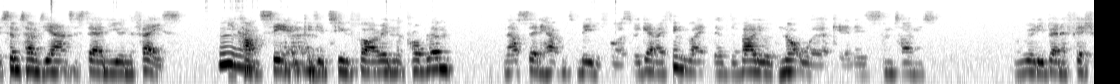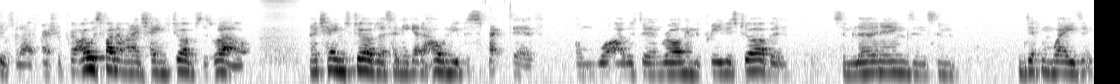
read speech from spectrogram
Sometimes the answer's staring you in the face. Mm-hmm. You can't see it because you're too far in the problem and that's certainly happened to me before. So again, I think like the, the value of not working is sometimes really beneficial for that fresh approach. I always find out when I change jobs as well. When I change jobs, I suddenly get a whole new perspective on what I was doing wrong in the previous job and some learnings and some different ways that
